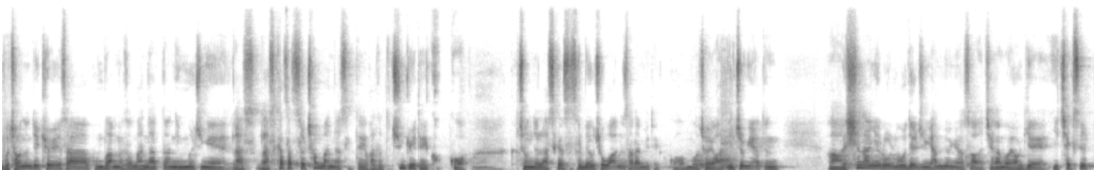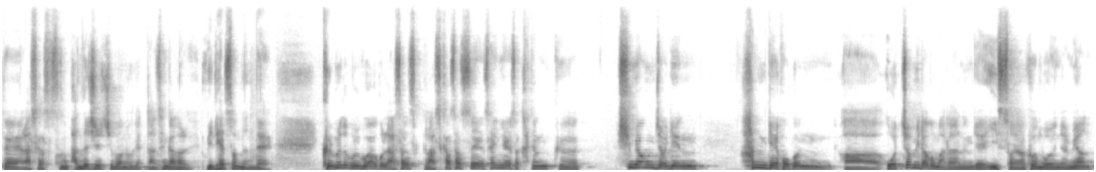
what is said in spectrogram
뭐 저는 이제 교회사 공부하면서 만났던 인물 중에 라스, 라스카사스를 처음 만났을 때 받았던 충격이 되게 컸고, 그 저는 라스카사스를 매우 좋아하는 사람이 됐고, 뭐 저희 일종의 어떤 어, 신앙의 롤 모델 중에 한 명이어서 제가 뭐 여기에 이 책 쓸 때 라스카사스는 반드시 집어넣겠다 생각을 미리 했었는데, 그럼에도 불구하고 라사, 라스카사스의 생애에서 가장 그 치명적인 한계 혹은 어, 오점이라고 말하는 게 있어요. 그건 뭐였냐면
